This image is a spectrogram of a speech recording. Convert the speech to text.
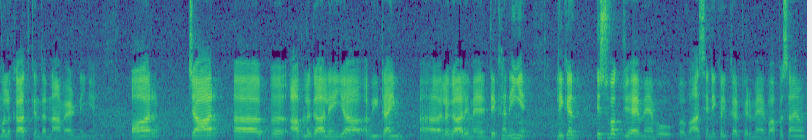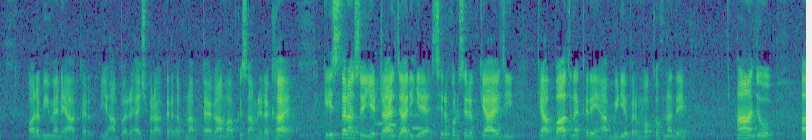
मुलाकात के अंदर नाम ऐड नहीं है। और चार आप लगा लें या अभी टाइम लगा लें, मैं देखा नहीं है। लेकिन इस वक्त जो है, मैं वो वहाँ से निकल कर फिर मैं वापस आया हूँ। और अभी मैंने आकर यहाँ पर हैश पर आकर अपना पैगाम आपके सामने रखा है कि इस तरह से ये ट्रायल जारी है। सिर्फ़ और सिर्फ़ क्या है जी? कि आप बात ना करें आप मीडिया पर मौक़ ना दें। हाँ जो आ,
